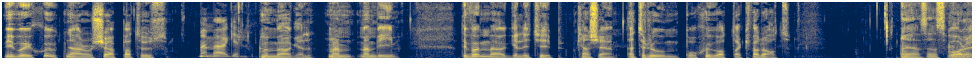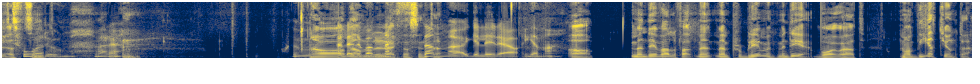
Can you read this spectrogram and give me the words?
Vi var ju sjukt nära att köpa ett hus med mögel. med mögel. Men, men vi, det var mögel i typ kanske ett rum på 7-8 kvadrat. Eh, sen så Det var var det ju ett två sånt, rum. Var det? Ja, Eller det det var nästan inte. mögel i det ena. Ja, men, det var i fall, men, men problemet med det var att man vet ju inte.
